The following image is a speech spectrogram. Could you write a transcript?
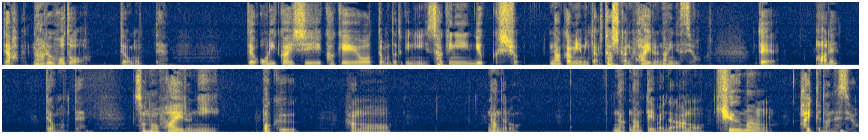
で、あ、なるほどって思って。で、折り返しかけようって思った時に、先にリュック中身見たら確かにファイルないんですよ。で、あれ？って思って。そのファイルに僕あのなんだろう。ななんて言えばいいんだろう。あの9万入ってたんですよ。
